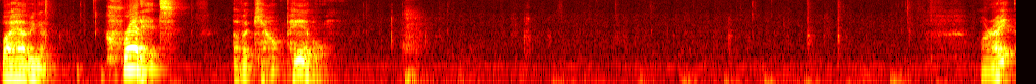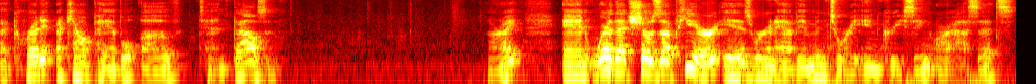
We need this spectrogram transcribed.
by having a credit of account payable. All right, a credit account payable of 10,000. All right, and where that shows up here is we're going to have inventory increasing our assets.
